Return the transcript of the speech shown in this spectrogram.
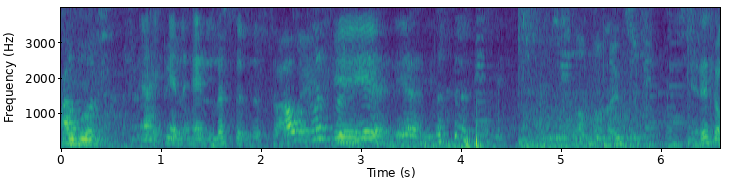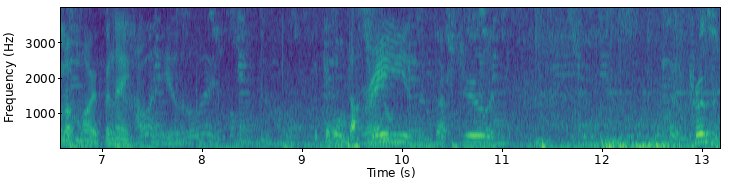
I would. And, and, and listen this time. I would listen. Yeah, yeah. a lot more open. It is a lot more open, eh? Colour here, though, eh? It's a bit All industrial. grey and industrial and what's that? Prison.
